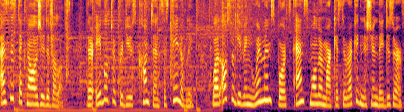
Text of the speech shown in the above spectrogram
As this technology develops, they're able to produce content sustainably while also giving women's sports and smaller markets the recognition they deserve.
